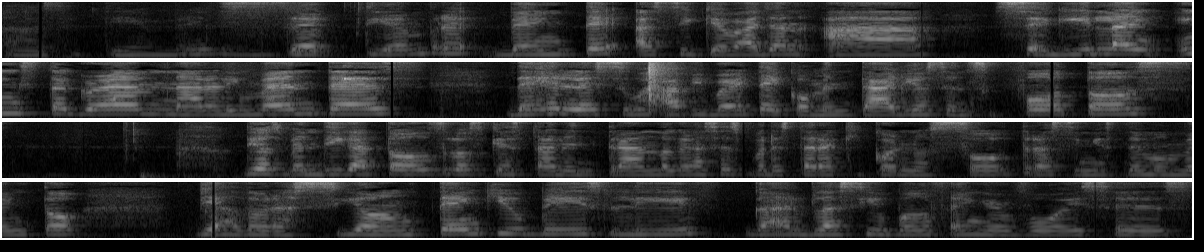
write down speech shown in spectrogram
A septiembre. 20. Septiembre 20. Así que vayan a seguirla en Instagram, Natalie Méndez. Déjenle su happy birthday comentarios en sus fotos. Dios bendiga a todos los que están entrando. Gracias por estar aquí con nosotras en este momento de adoración. Thank you, Bees Leaf. God bless you both and your voices.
